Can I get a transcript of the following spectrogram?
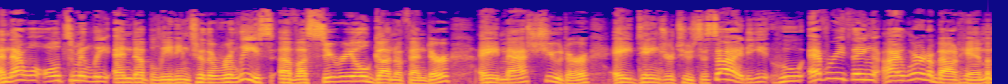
and that will ultimately end up leading to the release of a serial gun offender, a mass shooter, a danger to society, who everything I learn about him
